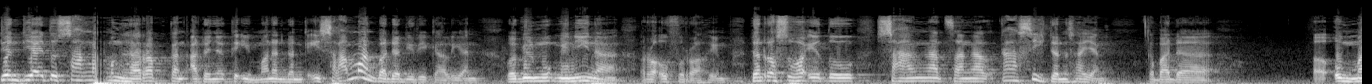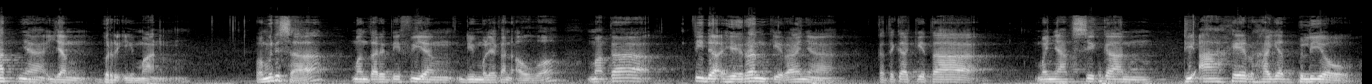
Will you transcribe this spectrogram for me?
Dan dia itu sangat mengharapkan adanya keimanan dan keislaman pada diri kalian. Wabil mu'minina raufur rahim. Dan Rasulullah itu sangat-sangat kasih dan sayang kepada uh, umatnya yang beriman. Pemirsa Mentari TV yang dimuliakan Allah maka tidak heran kiranya ketika kita menyaksikan di akhir hayat beliau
